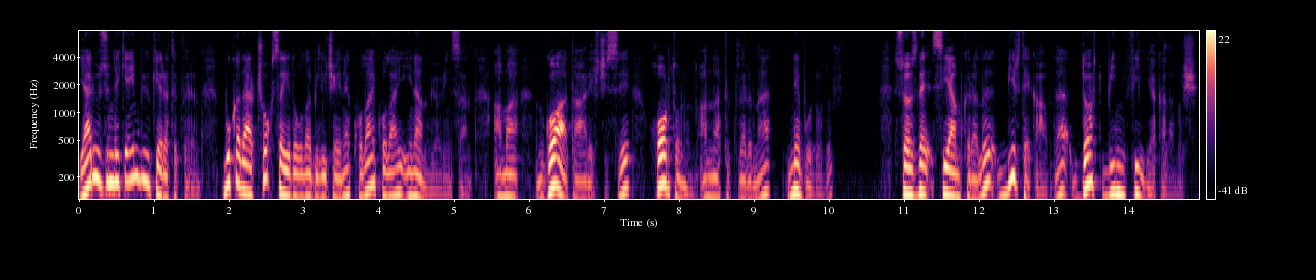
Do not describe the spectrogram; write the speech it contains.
Yeryüzündeki en büyük yaratıkların bu kadar çok sayıda olabileceğine kolay kolay inanmıyor insan. Ama Goa tarihçisi Horton'un anlattıklarına ne buyrulur? Sözde Siyam kralı bir tek avda 4000 fil yakalamış.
